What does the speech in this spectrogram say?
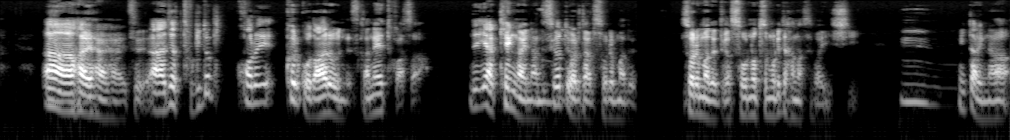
ああ、はいはいはい。つあじゃあ時々これ来ることあるんですかねとかさ。で、いや、県外なんですよって言われたらそれまで、それまでっていうかそのつもりで話せばいいし。うん。みたいな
